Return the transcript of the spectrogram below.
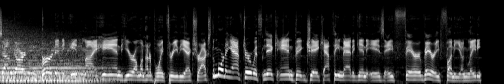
Soundgarden, Burden in My Hand here on 100.3 The X Rocks. The morning after with Nick and Big J. Kathleen Madigan is a fair, very funny young lady.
